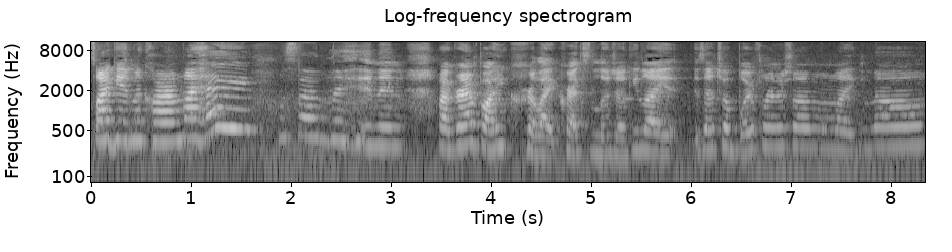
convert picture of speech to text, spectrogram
So I get in the car. I'm like, hey, what's up? And then my grandpa, he like cracks a little joke. He like, is that your boyfriend or something? I'm like, no,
